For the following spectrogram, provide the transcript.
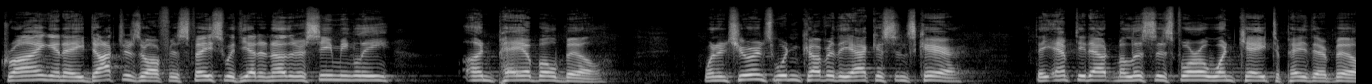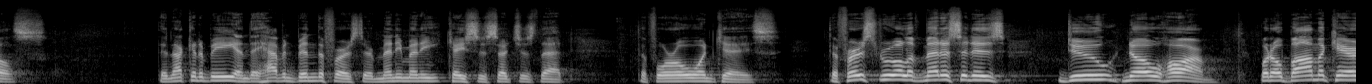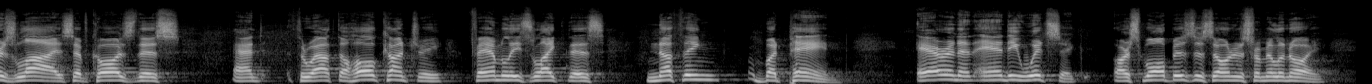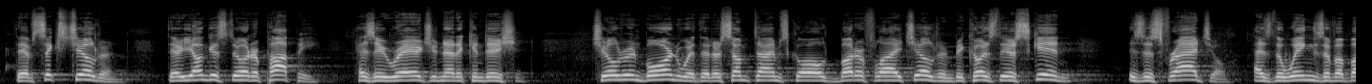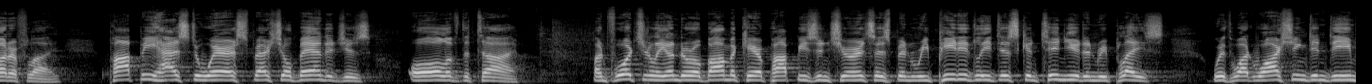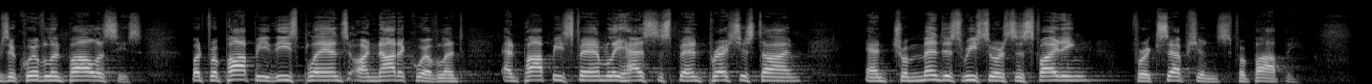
crying in a doctor's office faced with yet another seemingly unpayable bill. When insurance wouldn't cover the Atkinsons' care, they emptied out Melissa's 401k to pay their bills. They're not going to be, and they haven't been the first. There are many, many cases such as that. The 401ks. The first rule of medicine is do no harm. But Obamacare's lies have caused this, and throughout the whole country, families like this, nothing but pain. Aaron and Andy Witzig are small business owners from Illinois. They have six children. Their youngest daughter, Poppy, has a rare genetic condition. Children born with it are sometimes called butterfly children because their skin is as fragile as the wings of a butterfly. Poppy has to wear special bandages all of the time. Unfortunately, under Obamacare, Poppy's insurance has been repeatedly discontinued and replaced with what Washington deems equivalent policies. But for Poppy, these plans are not equivalent, and Poppy's family has to spend precious time and tremendous resources fighting for exceptions for Poppy.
